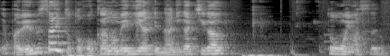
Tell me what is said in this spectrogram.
やっぱウェブサイトと他のメディアって何が違う？と思います？結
